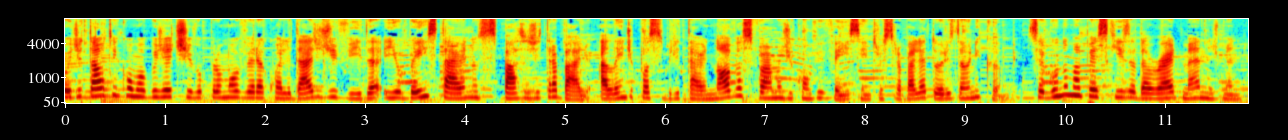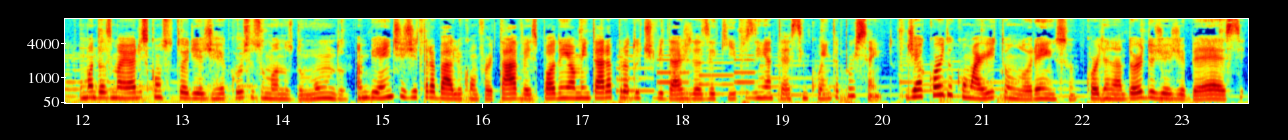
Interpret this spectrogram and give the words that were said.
O edital tem como objetivo promover a qualidade de vida e o bem-estar nos espaços de trabalho, além de possibilitar novas formas de convivência entre os trabalhadores da Unicamp. Segundo uma pesquisa da Red Management, uma das maiores consultorias de recursos humanos do mundo, ambientes de trabalho confortáveis podem aumentar a produtividade das equipes em até 50%. De acordo com Ayrton Lourenço, coordenador do GGBS,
